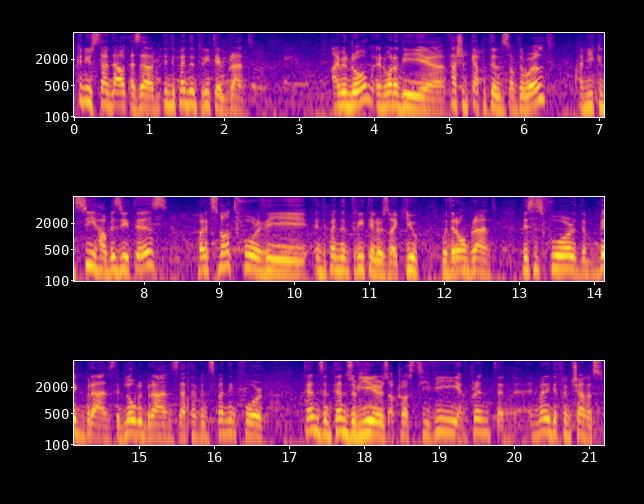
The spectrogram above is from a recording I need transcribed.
can you stand out as an independent retail brand? I'm in Rome, in one of the uh, fashion capitals of the world, and you can see how busy it is, but it's not for the independent retailers like you with their own brand. This is for the big brands, the global brands that have been spending for tens and tens of years across TV and print and, and many different channels.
